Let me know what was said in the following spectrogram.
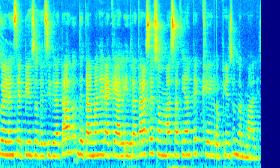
suelen ser piensos deshidratados, de tal manera que al hidratarse son más saciantes que los piensos normales.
